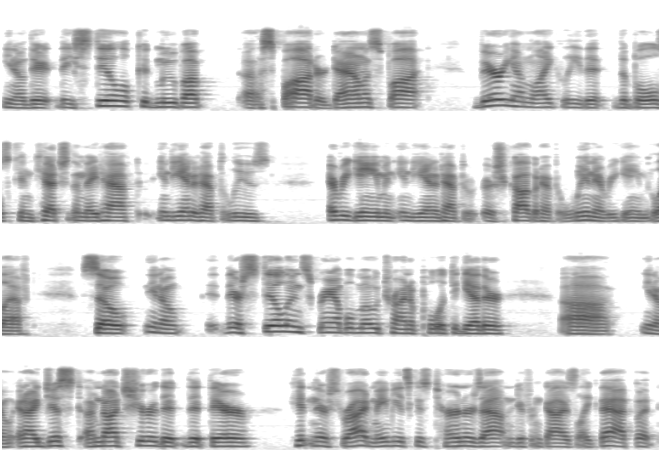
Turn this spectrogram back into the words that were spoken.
you know, they they still could move up a spot or down a spot very unlikely that the Bulls can catch them. They'd have to, Indiana'd have to lose every game, and Indiana'd have to, or Chicago'd have to win every game left. So, you know, they're still in scramble mode trying to pull it together. Uh, you know, and I just, I'm not sure that, that they're hitting their stride. Maybe it's because Turner's out and different guys like that, but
